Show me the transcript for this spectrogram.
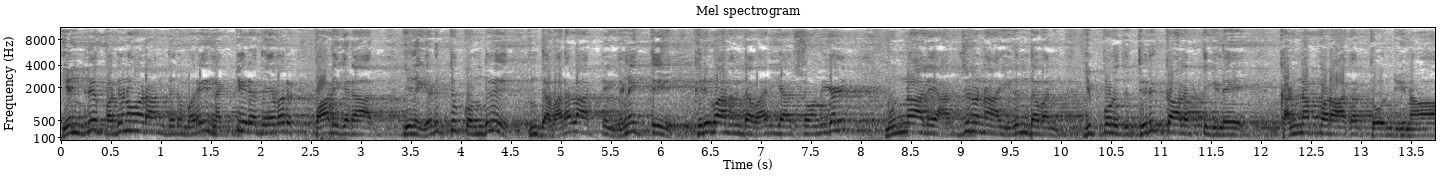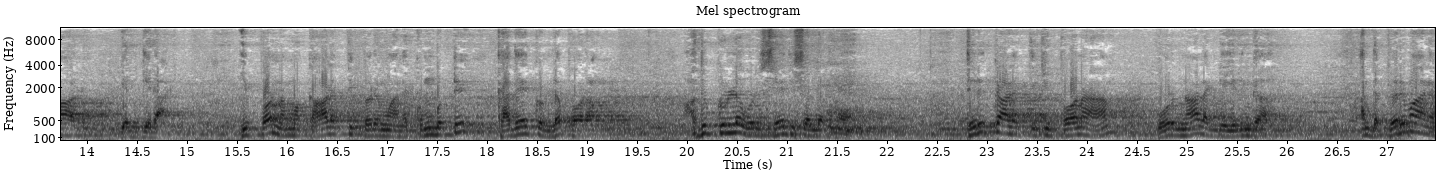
என்று பதினோராம் திருமுறை நக்கீர தேவர் பாடுகிறார். இதை எடுத்துக்கொண்டு இந்த வரலாற்றை இணைத்து கிருபானந்த வாரியார் சுவாமிகள் முன்னாலே அர்ஜுனனாய் இருந்தவன் இப்பொழுது திருக்காலத்திலே கண்ணப்பராக தோன்றினார் என்கிறார். இப்போ நம்ம காலத்து பெருமானை கும்பிட்டு கதைக்குள்ள போறோம். அதுக்குள்ள ஒரு செய்தி சொல்லணும். திருக்காலத்துக்கு போனா ஒரு நாள் அங்கே இருங்க. அந்த பெருமானை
